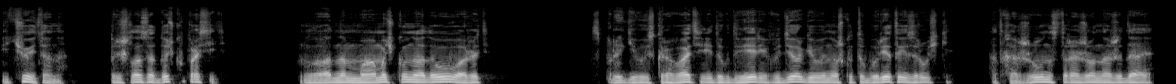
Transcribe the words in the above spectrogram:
И что это она? Пришла за дочку просить? Ладно, мамочку надо уважить. Спрыгиваю с кровати, иду к двери, выдергиваю ножку табурета из ручки. Отхожу, настороженно ожидая.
